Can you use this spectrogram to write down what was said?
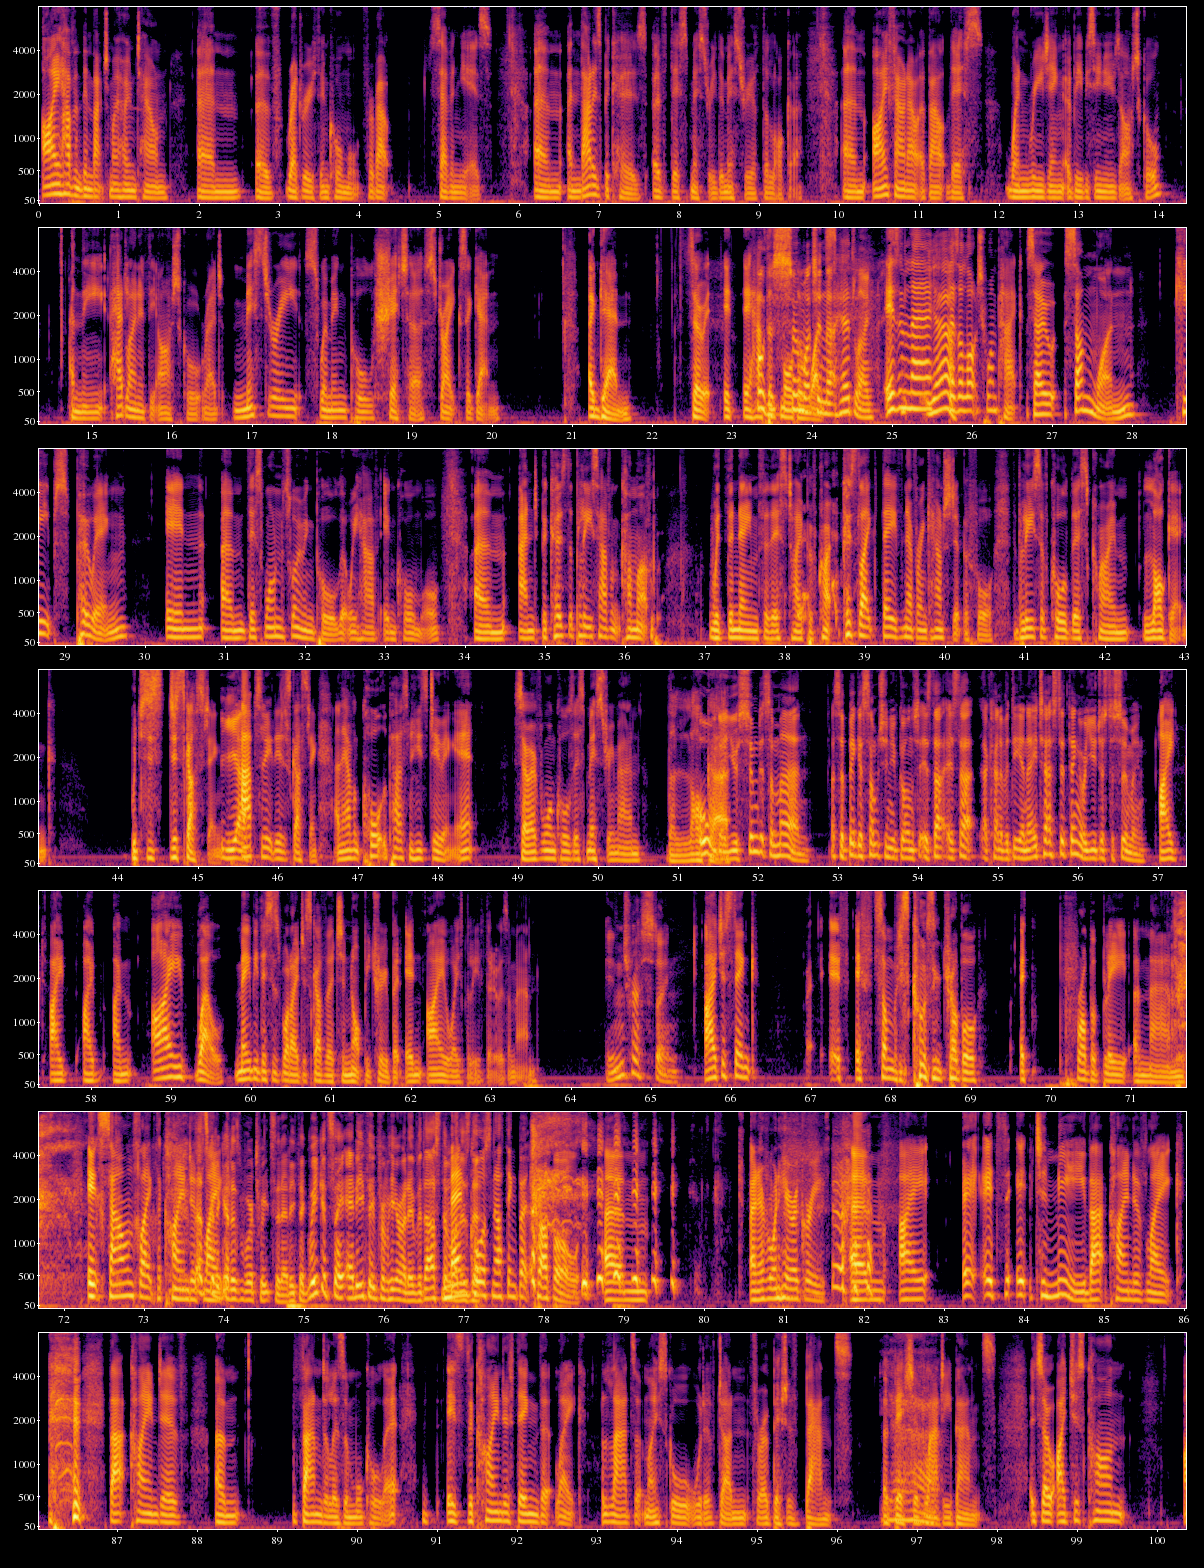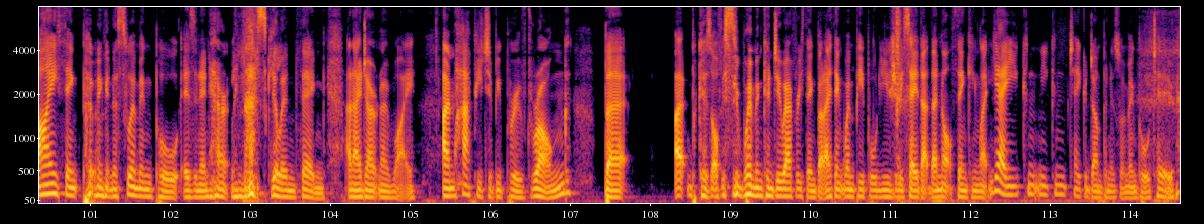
I haven't been back to my hometown um, of Redruth in Cornwall for about seven years. Um, and that is because of this mystery, the mystery of the logger. Um, I found out about this when reading a BBC News article. And the headline of the article read Mystery Swimming Pool Shitter Strikes Again. Again. So it, it, it happens Oh, there's more so than much once. in that headline. Isn't there? Yeah. There's a lot to unpack. So someone keeps pooing in um, this one swimming pool that we have in Cornwall, um, and because the police haven't come up with the name for this type of crime, because like they've never encountered it before, the police have called this crime logging. Which is disgusting. Yeah. Absolutely disgusting. And they haven't caught the person who's doing it. So everyone calls this mystery man the Oh, logger. no, you assumed it's a man. That's a big assumption you've gone. To. Is that is that a kind of a DNA tested thing, or are you just assuming? I, I, I, I'm, I. Well, maybe this is what I discovered to not be true, but in, I always believed that it was a man. Interesting. I just think if if somebody's causing trouble, it probably a man. it sounds like the kind of That's going to get us more tweets than anything. We could say anything from here on in, but that's the one. men isn't it? cause nothing but trouble. um, and everyone here agrees. Um, I, it, it's it to me that kind of like that kind of um, vandalism, we'll call it, is the kind of thing that like lads at my school would have done for a bit of bants, a bit of laddie bants. And so I just can't. I think pooing in a swimming pool is an inherently masculine thing, and I don't know why. I'm happy to be proved wrong, but I, because obviously women can do everything, but I think when people usually say that, they're not thinking like, yeah, you can you can take a dump in a swimming pool too.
